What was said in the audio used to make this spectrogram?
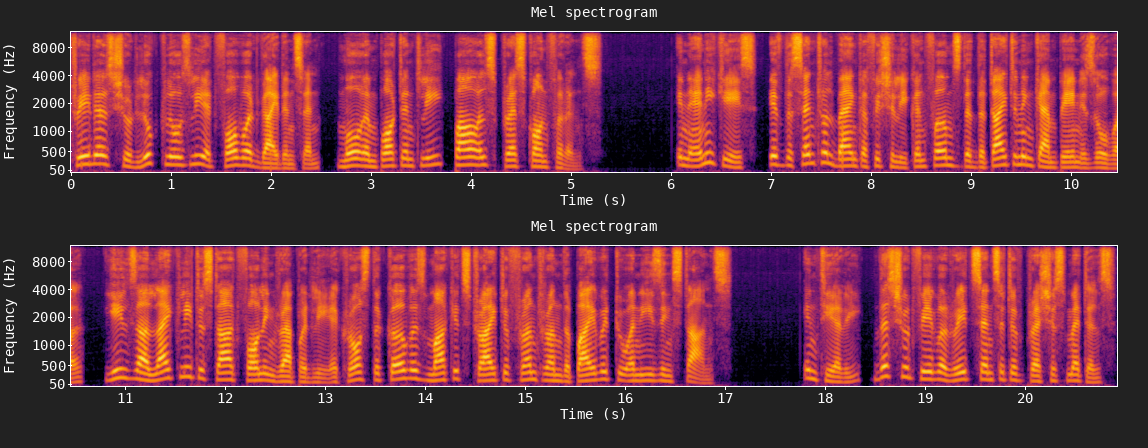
traders should look closely at forward guidance and, more importantly, Powell's press conference. In any case, if the central bank officially confirms that the tightening campaign is over, yields are likely to start falling rapidly across the curve as markets try to front-run the pivot to an easing stance. In theory, this should favor rate-sensitive precious metals,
